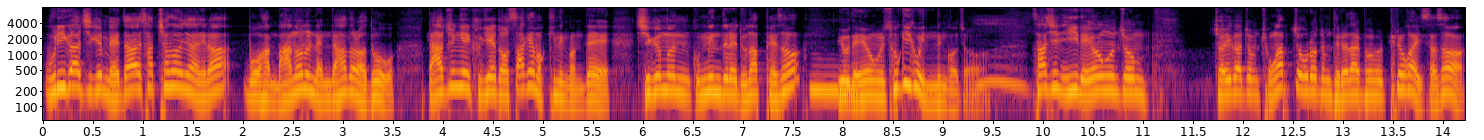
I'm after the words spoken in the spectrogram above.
우리가 지금 매달 4천 원이 아니라 뭐 한 만 원을 낸다 하더라도 나중에 그게 더 싸게 먹히는 건데 지금은 국민들의 눈앞에서 음. 이 내용을 속이고 있는 거죠. 음. 사실 이 내용은 좀 저희가 좀 종합적으로 좀 들여다볼 필요가 있어서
